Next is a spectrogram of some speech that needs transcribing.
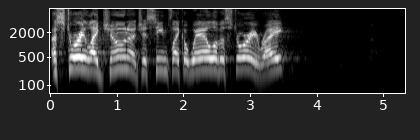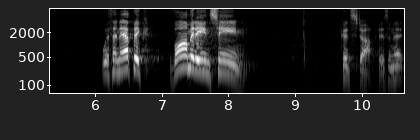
a story like Jonah just seems like a whale of a story, right? with an epic vomiting scene. Good stuff, isn't it?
